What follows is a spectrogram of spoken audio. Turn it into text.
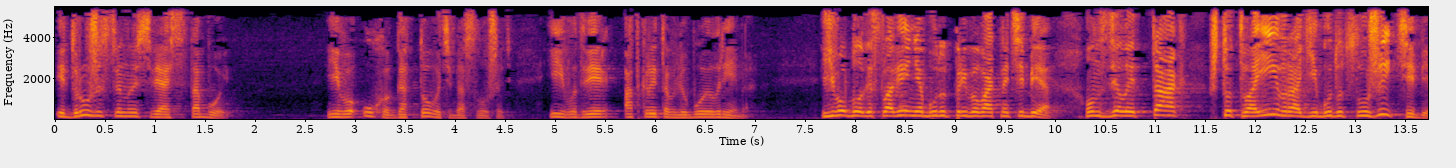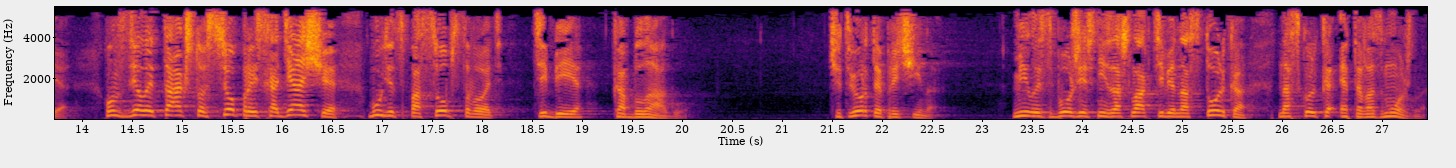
и дружественную связь с тобой. Его ухо готово тебя слушать, и его дверь открыта в любое время. Его благословения будут пребывать на тебе. Он сделает так, что твои враги будут служить тебе. Он сделает так, что все происходящее будет способствовать тебе ко благу. Четвертая причина. Милость Божья снизошла к тебе настолько, насколько это возможно.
